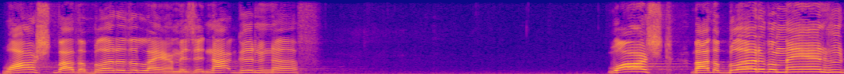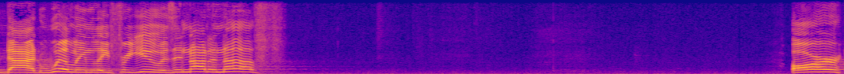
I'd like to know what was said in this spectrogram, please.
Washed by the blood of the Lamb, is it not good enough? Washed by the blood of a man who died willingly for you, is it not enough? Are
